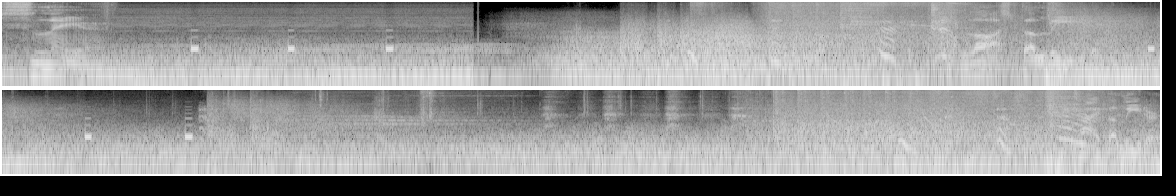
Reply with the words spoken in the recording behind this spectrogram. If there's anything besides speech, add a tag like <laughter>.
Slayer. Lost the lead. The leader.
